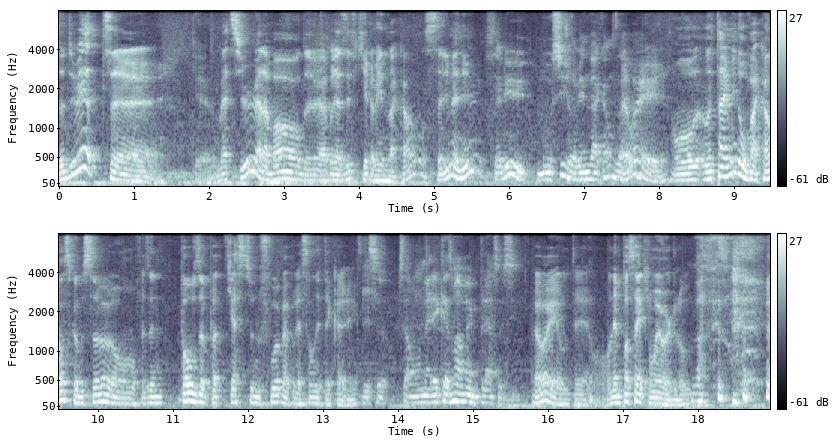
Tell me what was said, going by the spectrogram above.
Épisode 8! Euh, Mathieu à la barre de Abrasif qui revient de vacances. Salut Manu! Salut! Moi aussi je reviens de vacances. Ben ouais, on, on, a timé nos vacances comme ça. On faisait une pause de podcast une fois, puis après ça on était correct. C'est ça. ça. On allait quasiment à la même place aussi. Ben ouais, on, était, on aime pas ça être loin un de l'autre.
